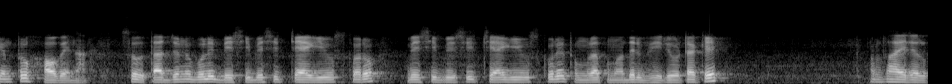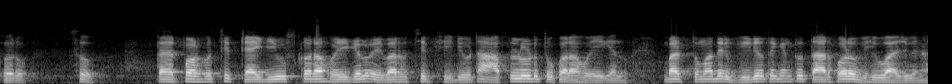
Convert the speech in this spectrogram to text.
কিন্তু হবে না। সো তার জন্য বলি বেশি বেশি ট্যাগ ইউজ করো। বেশি বেশি ট্যাগ ইউজ করে তোমরা তোমাদের ভিডিওটাকে ভাইরাল করো। সো তারপর হচ্ছে ট্যাগ ইউজ করা হয়ে গেল। এবার হচ্ছে ভিডিওটা আপলোড তো করা হয়ে গেল। বাট তোমাদের ভিডিওতে কিন্তু তারপরও ভিউ আসবে না।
